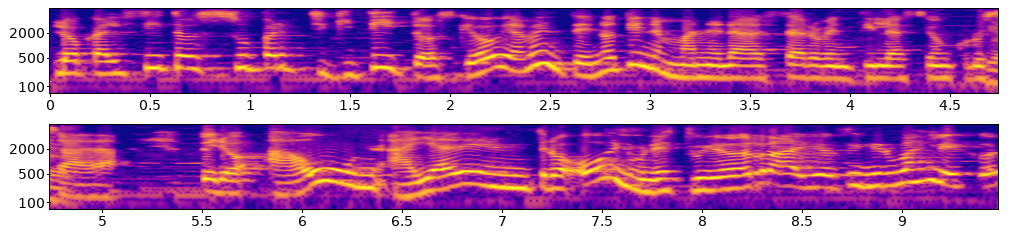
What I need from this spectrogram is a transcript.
localcitos súper chiquititos que obviamente no tienen manera de hacer ventilación cruzada, pero aún ahí adentro o en un estudio de radio, sin ir más lejos,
